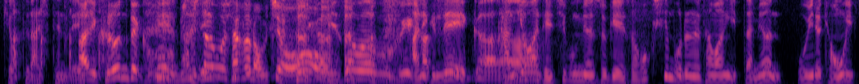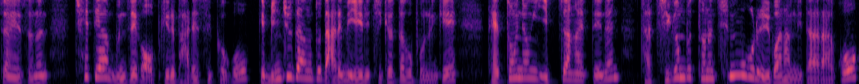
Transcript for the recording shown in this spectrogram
기억도 나실 텐데. 아니 그런데 그거 예, 민주당하고 상관없죠. 이상하고 그게 아니 근데 같으니까. 강경한 대치 국면 속에서 혹시 모르는 상황이 있다면 오히려 경호 입장에서는 최대한 문제가 없기를 바랬을 거고 그 민주당도 나름의 예를 지켰다고 보는 게 대통령이 입장할 때는 자 지금부터는 침묵으로 일관합니다라고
